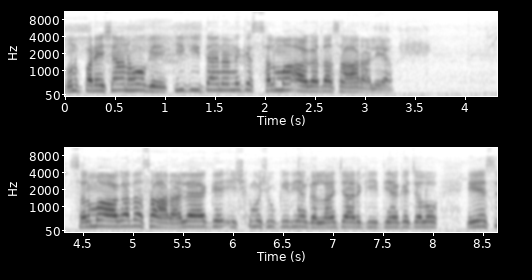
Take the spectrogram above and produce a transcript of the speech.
ਹੁਣ ਪਰੇਸ਼ਾਨ ਹੋ ਗਏ। ਕੀ ਕੀਤਾ ਇਹਨਾਂ ਨੇ ਕਿ ਸਲਮਾ ਆਗਾ ਦਾ ਸਹਾਰਾ ਲਿਆ। ਸਲਮਾ ਆਗਾ ਦਾ ਸਹਾਰਾ ਲੈ ਕੇ ਇਸ਼ਕ ਮਸ਼ੂਕੀ ਦੀਆਂ ਗੱਲਾਂ ਚਾਰ ਕੀਤੀਆਂ ਕਿ ਚਲੋ ਇਸ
